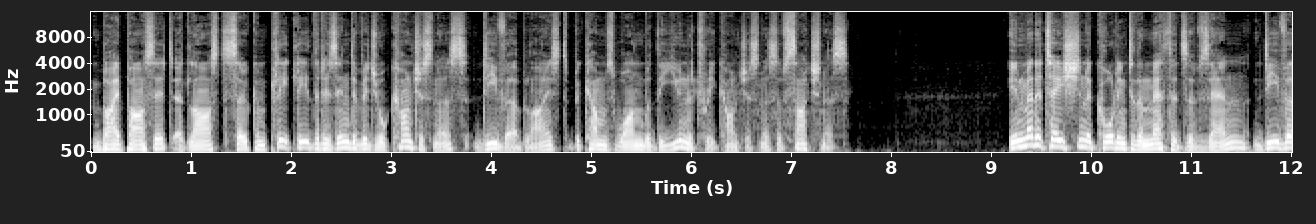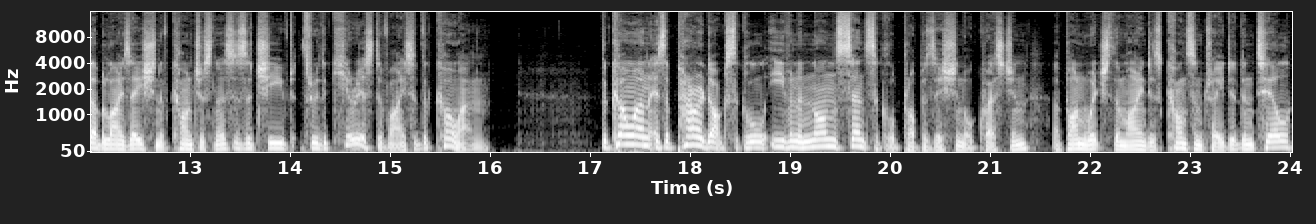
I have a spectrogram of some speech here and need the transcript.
bypass it at last so completely that his individual consciousness, deverbalized, becomes one with the unitary consciousness of suchness. In meditation, according to the methods of Zen, deverbalization of consciousness is achieved through the curious device of the koan. The koan is a paradoxical, even a nonsensical proposition or question upon which the mind is concentrated until,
